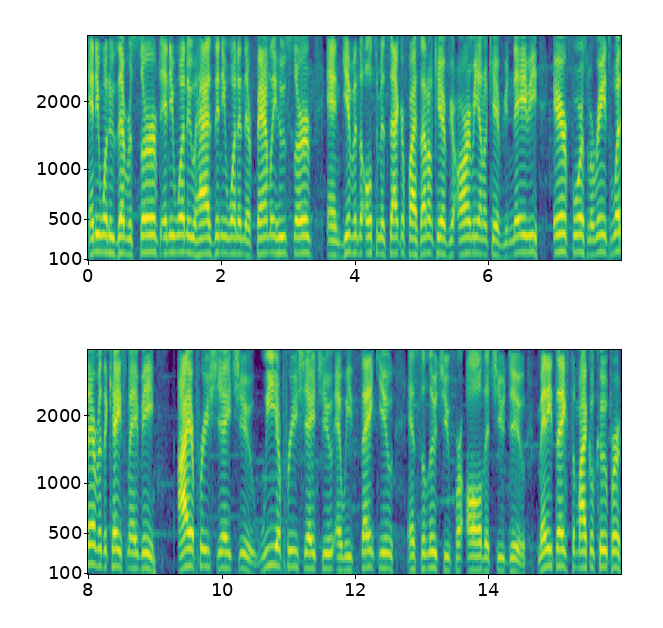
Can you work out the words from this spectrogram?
anyone who's ever served, anyone who has anyone in their family who's served and given the ultimate sacrifice, I don't care if you're Army, I don't care if you're Navy, Air Force, Marines, whatever the case may be, I appreciate you. We appreciate you, and we thank you and salute you for all that you do. Many thanks to Michael Cooper.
